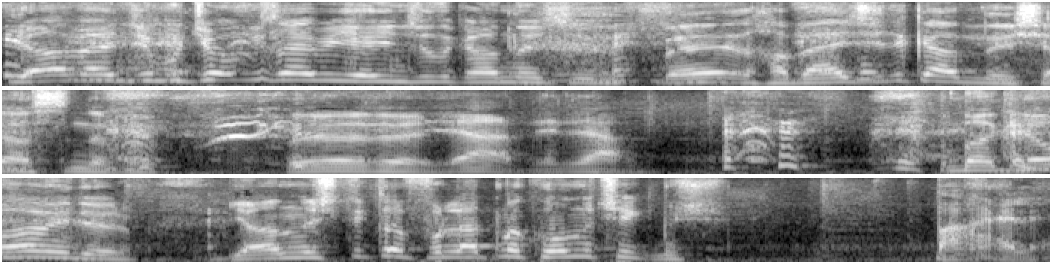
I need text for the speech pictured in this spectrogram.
ya bence bu çok güzel bir yayıncılık anlayışıymış. Böyle habercilik anlayışı aslında bu. Böyle böyle ya devam. Bak devam ediyorum. Yanlışlıkla fırlatma kolunu çekmiş. Bak hele.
